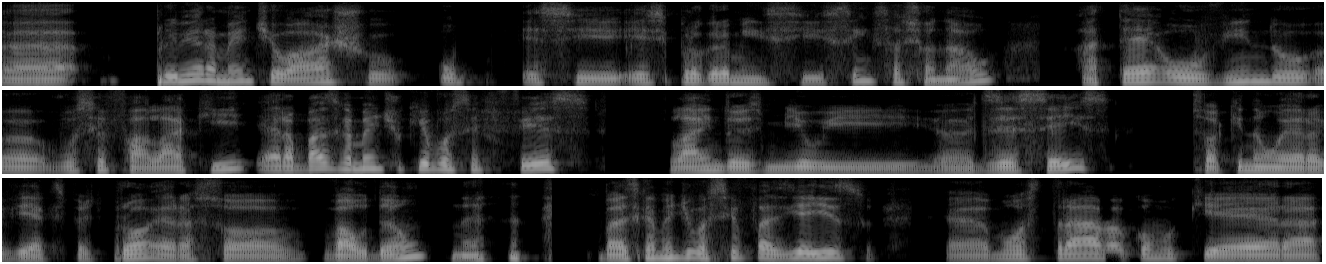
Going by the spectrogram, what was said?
uh, Primeiramente, eu acho o esse esse programa em si sensacional, até ouvindo, hã, você falar aqui, era basicamente o que você fez lá em 2016, só que não era V-Expert Pro, era só Valdão, né. Basicamente você fazia isso, eh, mostrava como que era,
